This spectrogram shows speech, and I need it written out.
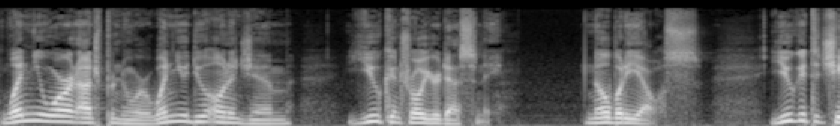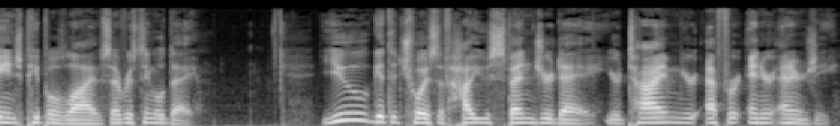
when you are an entrepreneur, when you do own a gym, you control your destiny. Nobody else. You get to change people's lives every single day. You get the choice of how you spend your day, your time, your effort, and your energy.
